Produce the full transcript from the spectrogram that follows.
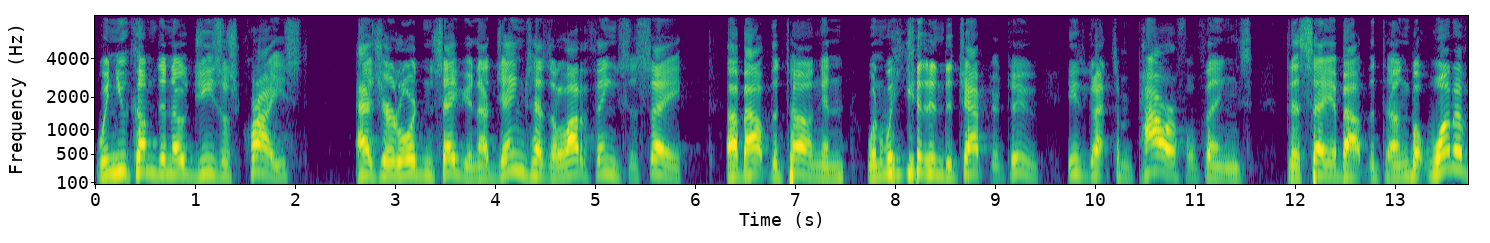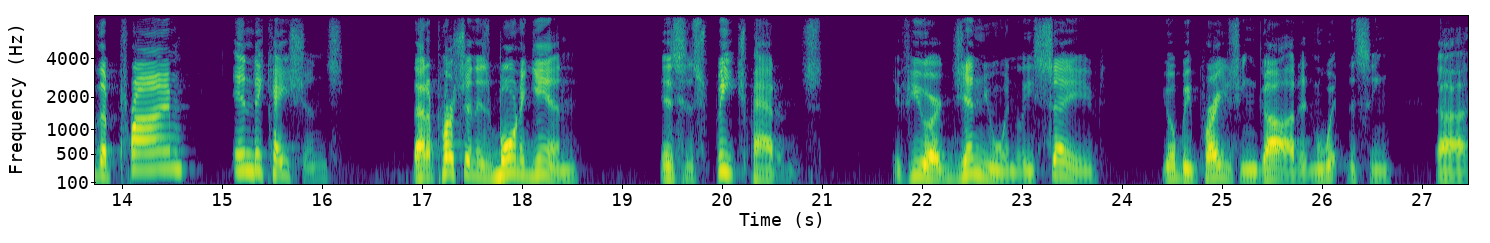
when you come to know Jesus Christ as your Lord and Savior. Now, James has a lot of things to say about the tongue, and when we get into chapter 2, he's got some powerful things to say about the tongue. But one of the prime indications that a person is born again is his speech patterns. If you are genuinely saved, you'll be praising God and witnessing, uh,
